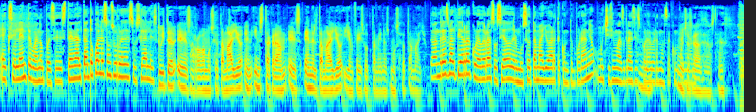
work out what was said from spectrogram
Excelente, bueno, pues estén al tanto. ¿Cuáles son sus redes sociales? Twitter es arroba Museo Tamayo, en Instagram es en el Tamayo y en Facebook también es Museo Tamayo. Andrés Valtierra, curador asociado del Museo Tamayo Arte Contemporáneo, muchísimas gracias por habernos acompañado. Muchas gracias a ustedes.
